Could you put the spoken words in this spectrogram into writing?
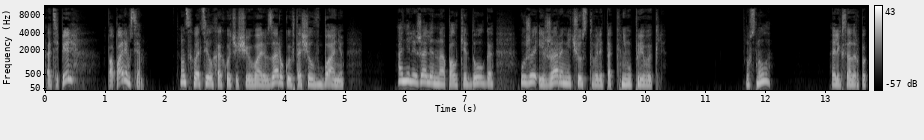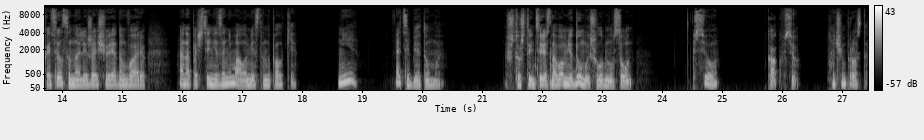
а теперь попаримся». Он схватил хохочущую Варю за руку и втащил в баню. Они лежали на полке долго, уже и жара не чувствовали, так к нему привыкли. «Уснула?» Александр покосился на лежащую рядом Варю. Она почти не занимала места на полке. «Не, о тебе думаю». «Что ж ты, интересно, обо мне думаешь?» — улыбнулся он. «Все». «Как все?» «Очень просто.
